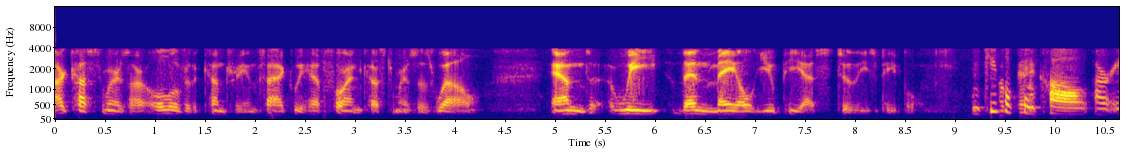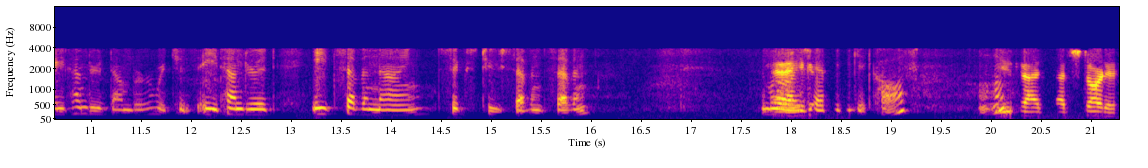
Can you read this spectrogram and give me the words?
our customers are all over the country. In fact, we have foreign customers as well. And we then mail UPS to these people. And people okay. can call our 800 number, which is 800 879 6277. We're always happy to get calls. Mm-hmm. You guys got started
